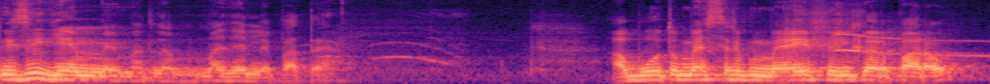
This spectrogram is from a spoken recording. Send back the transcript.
इसी गेम में मतलब मज़े ले पाते हैं। अब वो तो मैं सिर्फ़ मैं ही फील कर पा रहा हूँ।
